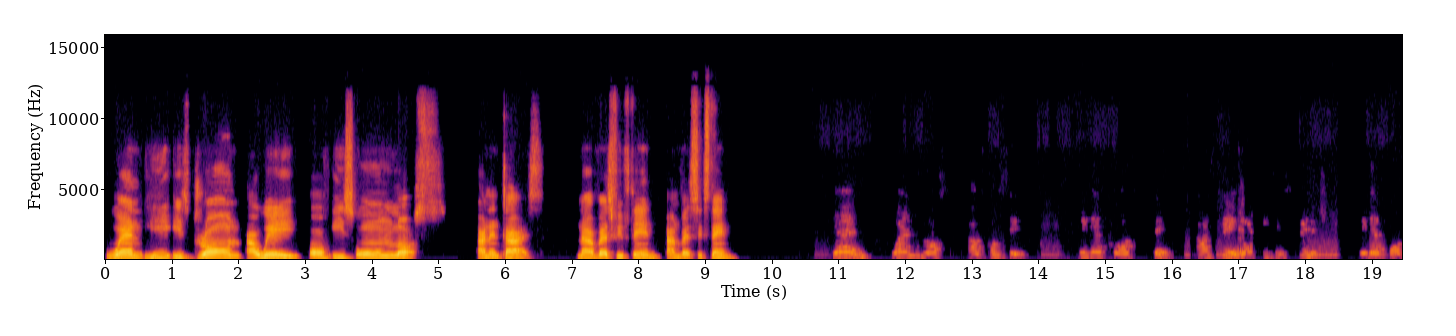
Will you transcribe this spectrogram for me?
when he is drawn away of his own loss and enticed. Now, verse 15 and verse 16. Then, when lust has conceived, and sin, when it is finished, bringeth forth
